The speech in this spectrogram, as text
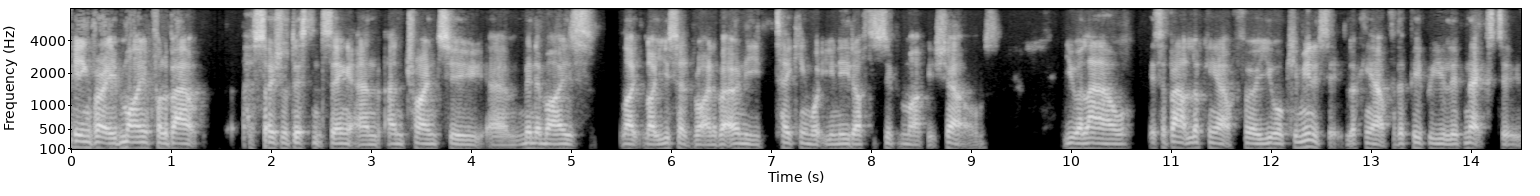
being very mindful about social distancing and and trying to um, minimize like like you said Ryan about only taking what you need off the supermarket shelves you allow it's about looking out for your community looking out for the people you live next to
